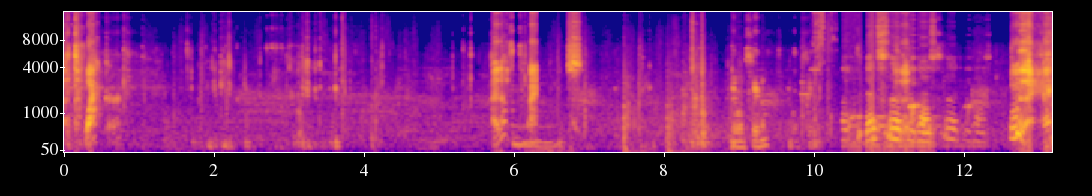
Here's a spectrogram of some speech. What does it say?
A twacker. I love twackers. Anyone seen him? Anyone seen him? That's the he has. Uh, he has. Who the heck?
